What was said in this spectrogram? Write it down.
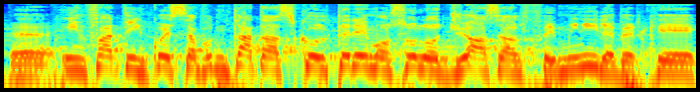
Eh, infatti in questa puntata ascolteremo solo jazz al femminile perché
